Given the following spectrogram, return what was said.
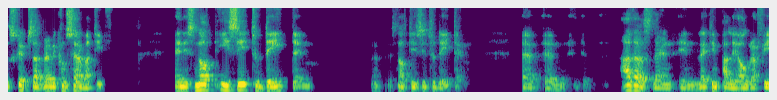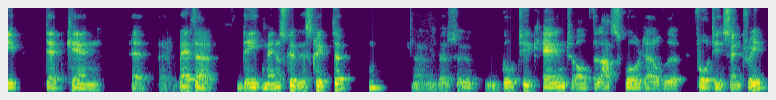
scripts are very conservative and it's not easy to date them. Uh, it's not easy to date them. Uh, um, others than in Latin paleography that can uh, uh better date manuscript script. Hmm? Uh, there's a Gothic hand of the last quarter of the 14th century.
